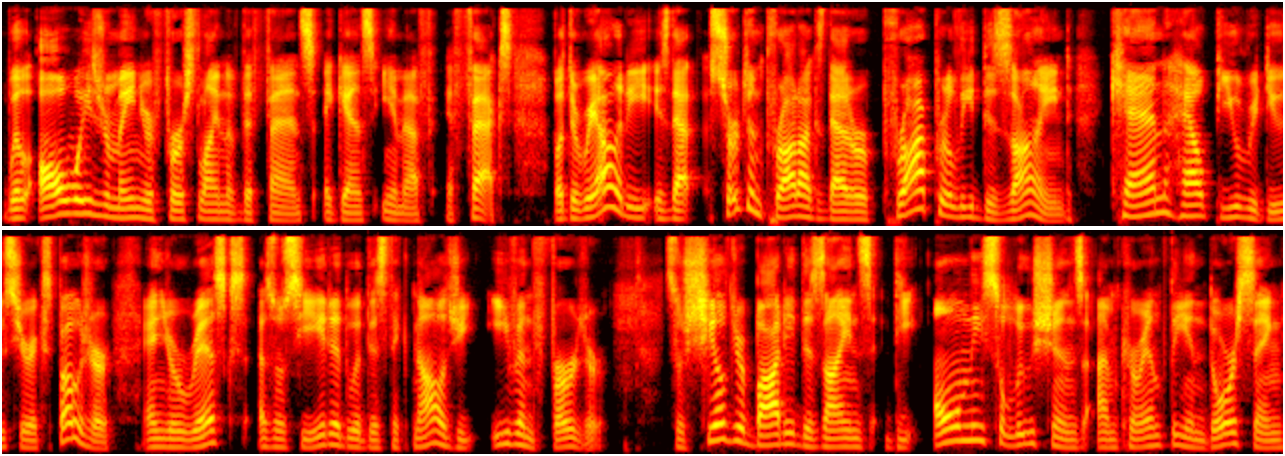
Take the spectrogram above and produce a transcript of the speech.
will always remain your first line of defense against EMF effects. But the reality is that certain products that are properly designed can help you reduce your exposure and your risks associated with this technology even further. So, Shield Your Body designs the only solutions I'm currently endorsing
